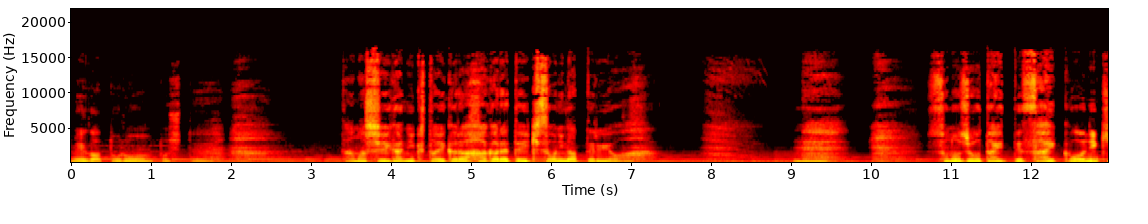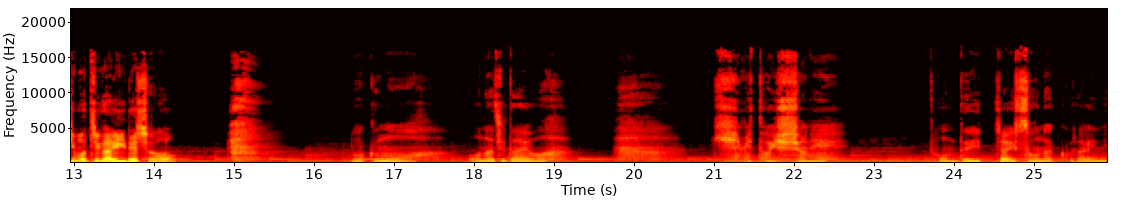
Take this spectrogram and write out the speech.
目がトローンとして、魂が肉体から剥がれていきそうになってるよ。ねえ、その状態って最高に気持ちがいいでしょ？僕も同じだよ。君と一緒に飛んでいちゃいそうなくらいに。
